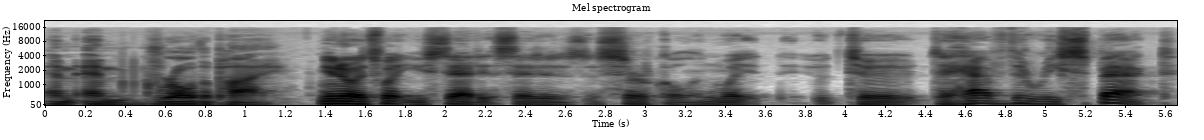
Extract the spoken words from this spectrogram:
and, and grow the pie. You know, it's what you said. It said it's a circle, and what to to have the respect,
